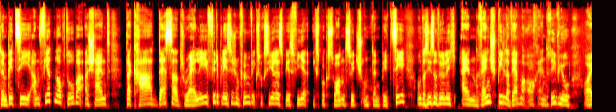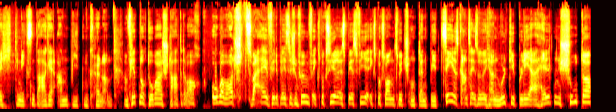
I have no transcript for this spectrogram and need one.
den PC. Am 4. Oktober erscheint Dakar Desert Rally für die PlayStation 5, Xbox Series, PS4, Xbox One, Switch und den PC. Und das ist natürlich ein Rennspiel, da werden wir auch ein Review euch die nächsten Tage anbieten können. Am 4. Oktober startet aber auch Overwatch 2 für die PlayStation 5, Xbox Series, PS4, Xbox One, Switch und den PC. Das Ganze ist natürlich ein Multiplayer-Helden-Shooter,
